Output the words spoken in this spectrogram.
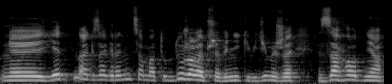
yy, jednak zagranica ma tu dużo lepsze wyniki. Widzimy, że zachodnia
